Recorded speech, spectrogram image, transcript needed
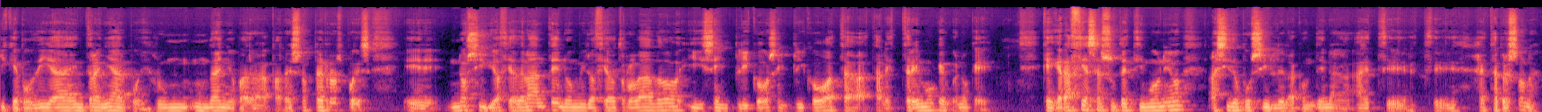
y que podía entrañar pues, un, daño para, esos perros, pues eh, no siguió hacia adelante, no miró hacia otro lado y se implicó, se implicó hasta, hasta el extremo que, bueno, que, que gracias a su testimonio ha sido posible la condena a, este, este, a esta persona.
